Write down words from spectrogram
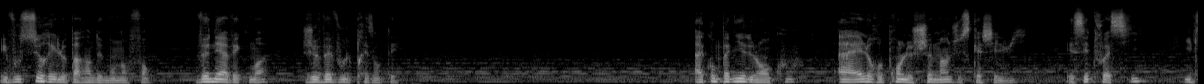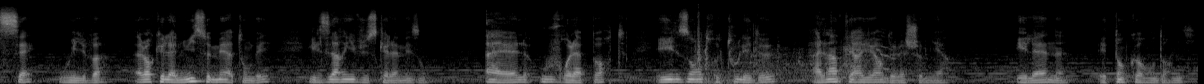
et vous serez le parrain de mon enfant. Venez avec moi, je vais vous le présenter. Accompagné de l'Ancou, Aël reprend le chemin jusqu'à chez lui, et cette fois-ci, il sait où il va. Alors que la nuit se met à tomber, ils arrivent jusqu'à la maison. Aël ouvre la porte et ils entrent tous les deux à l'intérieur de la chaumière. Hélène est encore endormie,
